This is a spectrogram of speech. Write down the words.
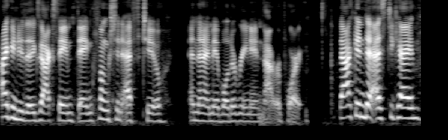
I can do the exact same thing, function F2, and then I'm able to rename that report. Back into STK,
